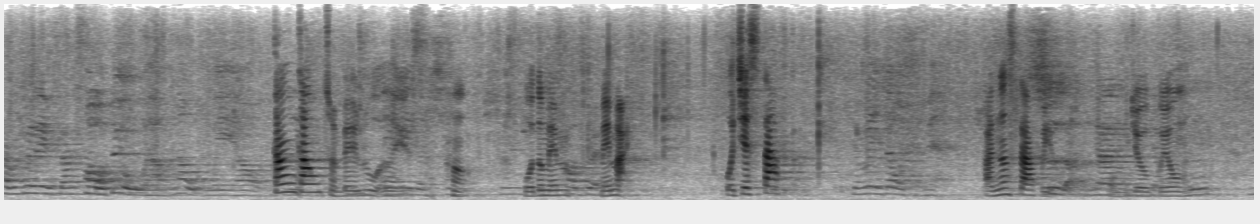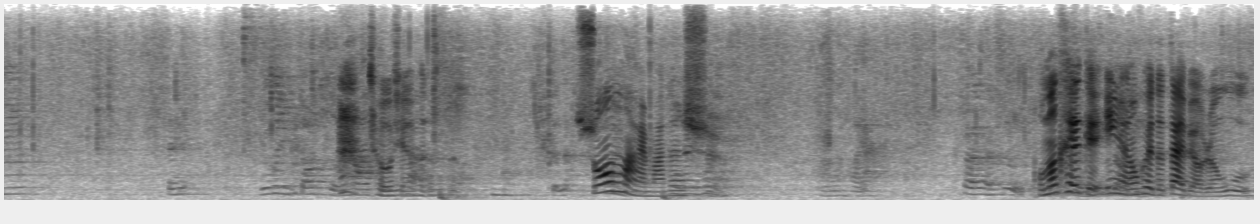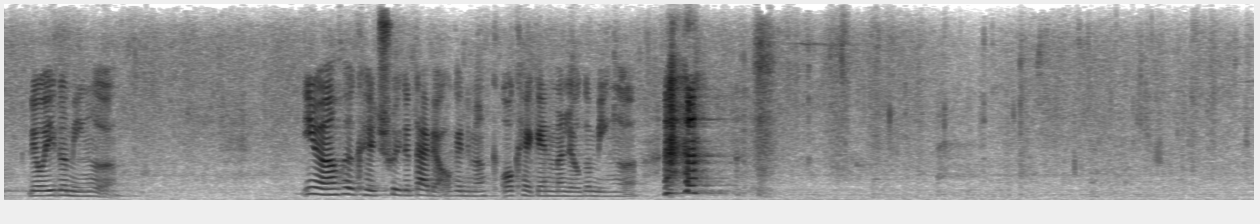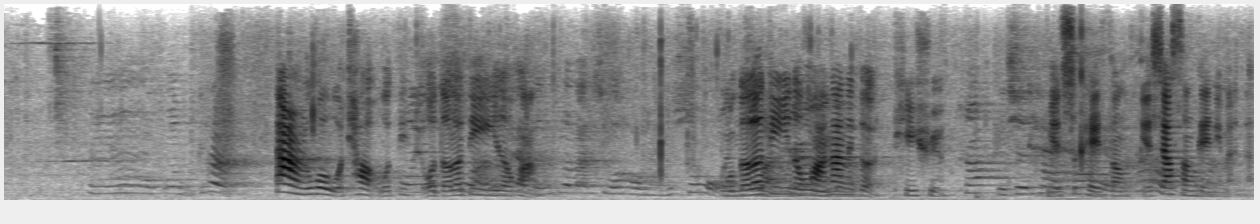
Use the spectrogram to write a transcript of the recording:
还不确定三四哦对我要那我我也要。刚刚准备入 N S 哼我都没没买。我借 staff 的。前面你在我前面。反正 staff 有我们就不用如果你不着急走 的话抽显粉丝说买嘛但是。我们可以给应援会的代表人物留一个名额应援会可以出一个代表我给你们我可以给你们留个名额。嗯我我看。当然如果我跳我第我得了第一的话我得了第一的话那那个 T 恤也是可以送也是要送给你们的。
